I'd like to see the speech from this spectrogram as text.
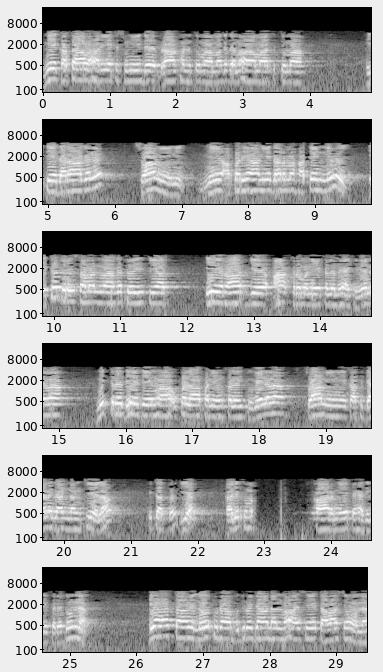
මේ කතාව හරියට සුනීද බ්‍රාහ්මණතුමා මගධ මහා මාතතුමා හිතේ දරාගෙන ස්වාමීනි මේ අපරිහානීය ධර්ම හතෙන් නෙවෙයි එකට සමන්වාගත වෙතියත් ඒ රාජ්‍ය ආක්‍රමණය කළ නොහැකි වෙනවා මිත්‍ර දේදෙන් හා උපලාපණයෙන් කළ යුතු වෙනවා ස්වාමීන් වහන්සේ අපි දැනගන්නම් කියලා හිතත් ගියා. රජතුමා කාරණේ පැහැදිලි කර දුන්නා. ඒ අවස්ථාවේ ලෝතුරා බුදුරජාණන් වහන්සේට අවශ්‍ය වුණ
